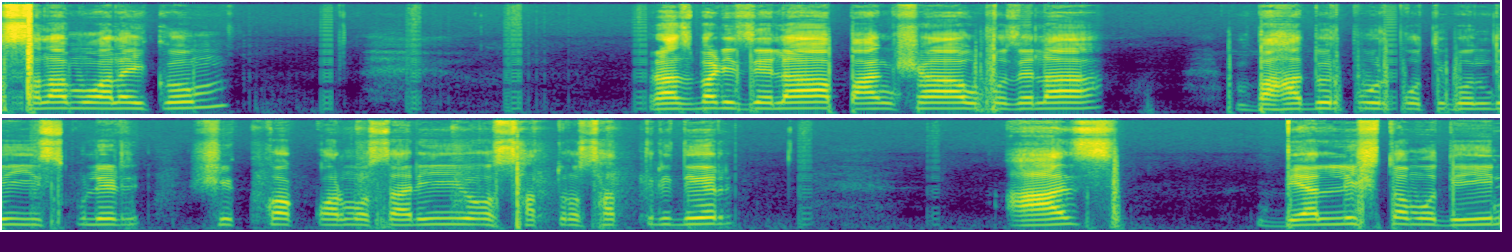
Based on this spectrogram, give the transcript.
আসসালামু আলাইকুম। রাজবাড়ী জেলা, পাংশা উপজেলা, বাহাদুরপুর প্রতিবন্ধী স্কুলের শিক্ষক, কর্মচারী ও ছাত্রছাত্রীদের আজ বিয়াল্লিশতম দিন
